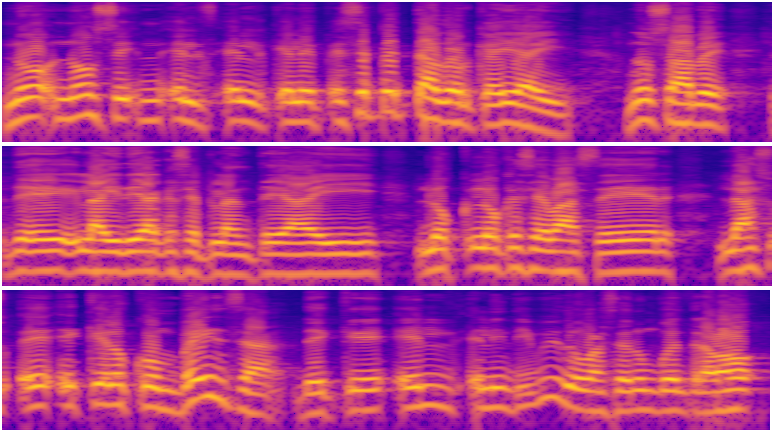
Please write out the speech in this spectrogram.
no, no se, ese espectador que hay ahí no sabe de la idea que se plantea ahí, lo, que se va a hacer, las, eh, que lo convenza de que el, individuo va a hacer un buen trabajo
